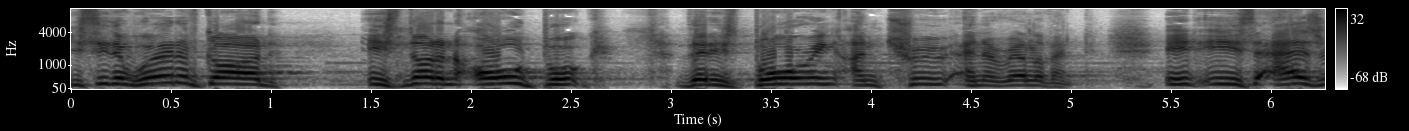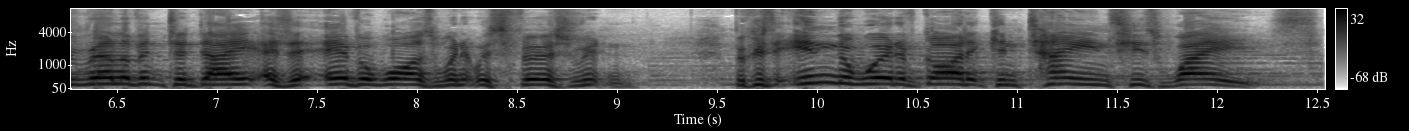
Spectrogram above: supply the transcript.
You see, the Word of God is not an old book that is boring, untrue, and irrelevant. It is as relevant today as it ever was when it was first written. Because in the Word of God, it contains His ways,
